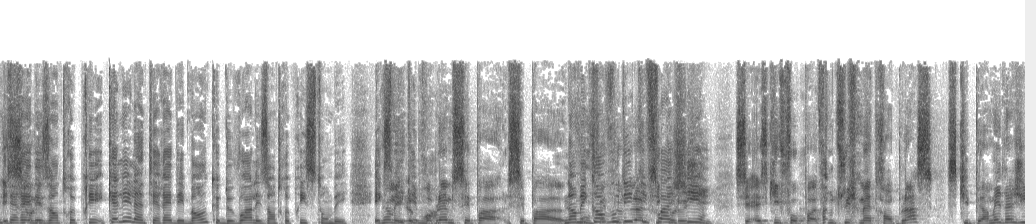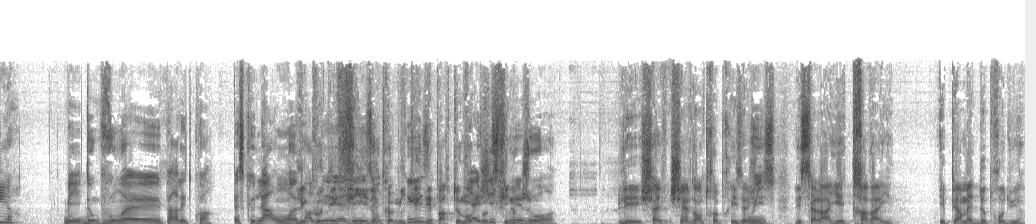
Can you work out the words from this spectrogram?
l'intérêt si on des les- entreprises Quel est l'intérêt des banques de voir les entreprises tomber? Non, mais le Expliquez-moi. problème, c'est pas, c'est pas. Non, mais quand vous dites qu'il faut agir. c'est est-ce qu'il faut pas tout de suite mettre en place ce qui permet d'agir? Mais donc, vont euh, parler de quoi? Parce que là, on Les parle des- codéfis, des les comités départementaux qui de tous les finance. jours. Les chefs d'entreprise Oui. agissent, les salariés travaillent et permettent de produire.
